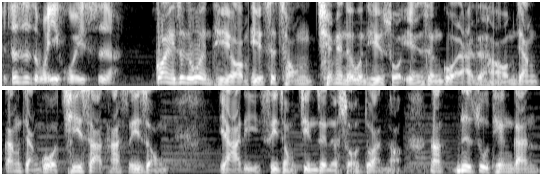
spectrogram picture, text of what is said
这是怎么一回事啊？关于这个问题哦，也是从前面的问题所延伸过来的哈。我们讲刚讲过，七煞它是一种压力，是一种竞争的手段哦。那日柱天干，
